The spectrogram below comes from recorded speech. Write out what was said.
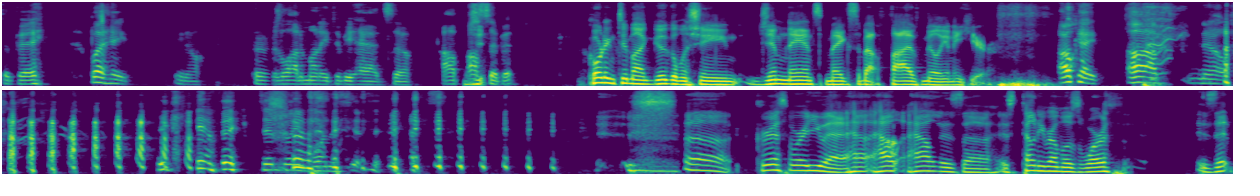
to pay. But hey, you know, there's a lot of money to be had. So I'll, I'll G- sip it. According to my Google machine, Jim Nantz makes about five million a year. Okay. Uh, no. he can't make ten million more than Jim Nantz. Uh, Chris, where are you at? How how how is uh is Tony Romo's worth? Is it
